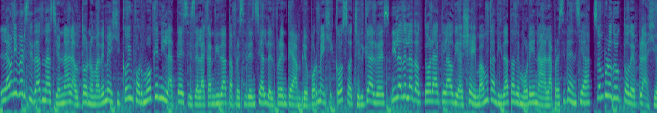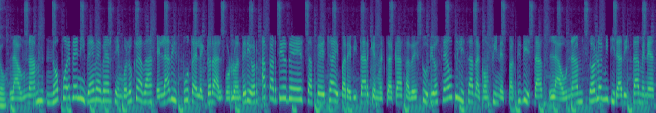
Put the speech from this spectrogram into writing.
La Universidad Nacional Autónoma de México informó que ni la tesis de la candidata presidencial del Frente Amplio por México, Xochil Gálvez, ni la de la doctora Claudia Sheinbaum, candidata de Morena a la presidencia, son producto de plagio. La UNAM no puede ni debe verse involucrada en la disputa electoral. Por lo anterior, a partir de esta fecha y para evitar que nuestra casa de estudios sea utilizada con fines partidistas, la UNAM solo emitirá dictámenes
